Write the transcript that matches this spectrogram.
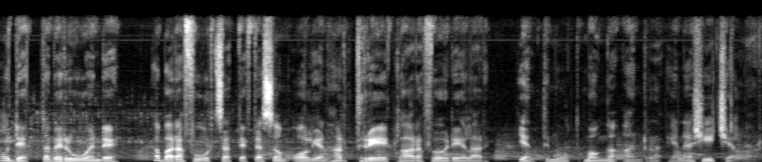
Och detta beroende har bara fortsatt eftersom oljan har tre klara fördelar gentemot många andra energikällor.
